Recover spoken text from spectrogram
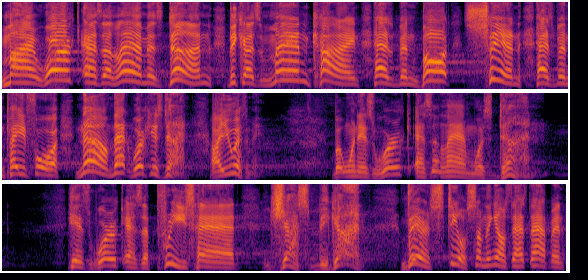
My work as a lamb is done because mankind has been bought, sin has been paid for. Now that work is done. Are you with me? But when his work as a lamb was done, his work as a priest had just begun. There's still something else that has to happen,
